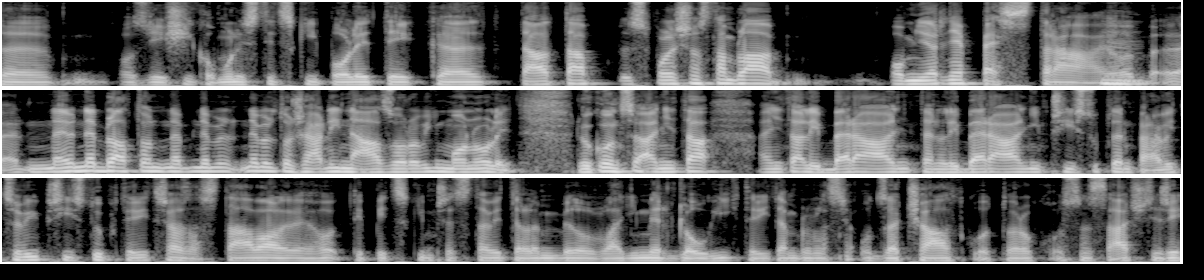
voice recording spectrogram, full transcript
uh, pozdější komunistický politik. Ta, ta společnost tam byla poměrně pestrá. Jo. Hmm. Ne, nebyla to, ne, nebyl to žádný názorový monolit. Dokonce ani, ta, ani ta liberální, ten liberální přístup, ten pravicový přístup, který třeba zastával jeho typickým představitelem byl Vladimír Dlouhý, který tam byl vlastně od začátku, od toho roku 84,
